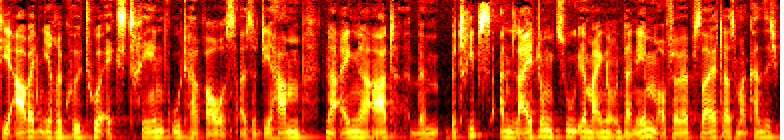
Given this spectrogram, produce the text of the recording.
die arbeiten ihre Kultur extrem gut heraus. Also die haben eine eigene Art ähm, Betriebsanleitung zu ihrem eigenen Unternehmen auf der Webseite. Also man kann sich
